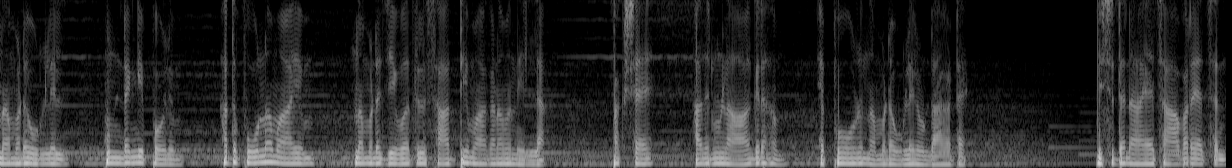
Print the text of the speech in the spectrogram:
നമ്മുടെ ഉള്ളിൽ ഉണ്ടെങ്കിൽ പോലും അത് പൂർണമായും നമ്മുടെ ജീവിതത്തിൽ സാധ്യമാകണമെന്നില്ല. പക്ഷേ അതിനുള്ള ആഗ്രഹം എപ്പോഴും നമ്മുടെ ഉള്ളിലുണ്ടാകട്ടെ വിശുദ്ധനായ ചാവറയച്ചൻ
